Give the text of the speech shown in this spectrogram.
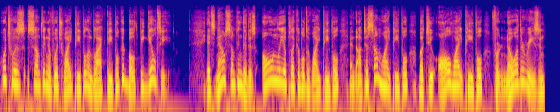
which was something of which white people and black people could both be guilty. It's now something that is only applicable to white people and not to some white people, but to all white people for no other reason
